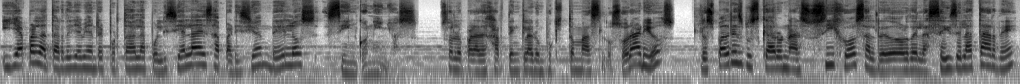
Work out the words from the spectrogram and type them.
Y ya para la tarde ya habían reportado a la policía la desaparición de los cinco niños. Solo para dejarte en claro un poquito más los horarios, los padres buscaron a sus hijos alrededor de las 6 de la tarde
